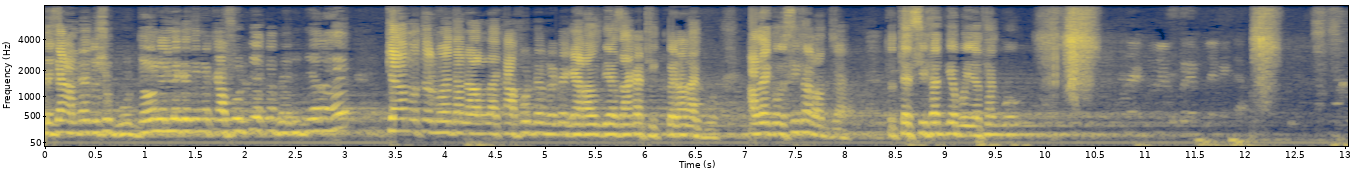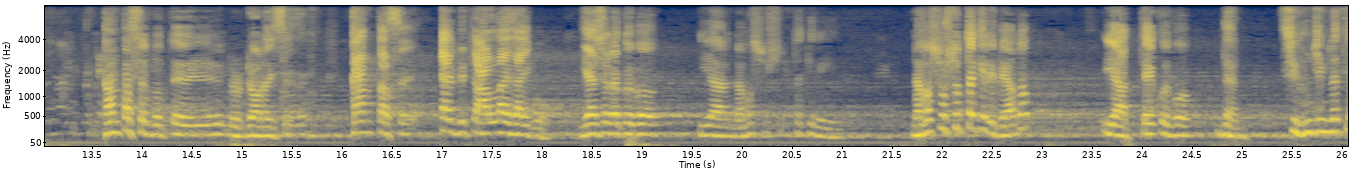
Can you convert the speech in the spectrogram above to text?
এই যে, আমরা দুশো বুদ্ধ হলে লেগে যেন কাপড় দিয়ে একটা বেরি দিয়ে রাখে? কেয়ামতের ময়দানে আল্লাহ কাপড় ওটা ঘেরাও দিয়ে জায়গা ঠিক করে রাখব। আল্লাহ কেউ সিফাত যা তো তে সিফাত গিয়ে বইয়া থাকব। কান্তাছে ডরাইছে। কান্তাছে একদিকে আল্লাহ যাইবো। গিয়া সেটা কইব, ইয়া নামাজ সুস্থতা কি রে নামাজ সুস্থতা কি রে বেয়াদব ইয়া তে কইব, দেন, সিহুন জিংলাতি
